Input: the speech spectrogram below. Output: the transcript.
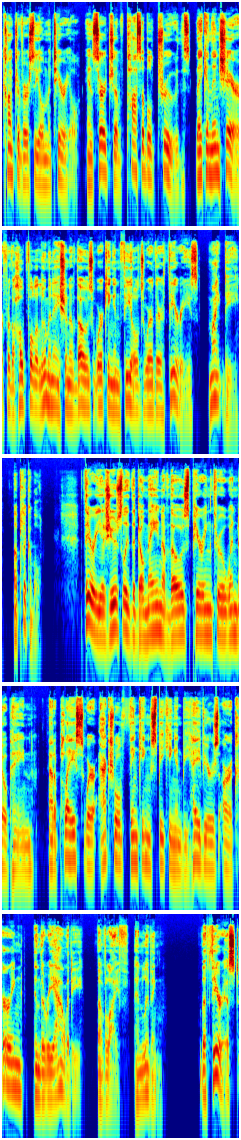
controversial material in search of possible truths they can then share for the hopeful illumination of those working in fields where their theories might be applicable. Theory is usually the domain of those peering through a window pane at a place where actual thinking, speaking, and behaviors are occurring in the reality of life and living. The theorists,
